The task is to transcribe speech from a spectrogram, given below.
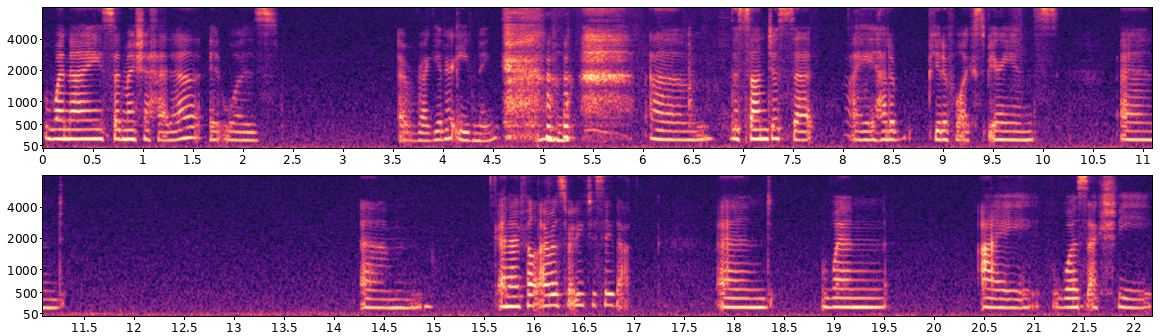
when i said my shahada it was a regular evening. Mm-hmm. um, the sun just set. I had a beautiful experience and um, and I felt I was ready to say that. And when I was actually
